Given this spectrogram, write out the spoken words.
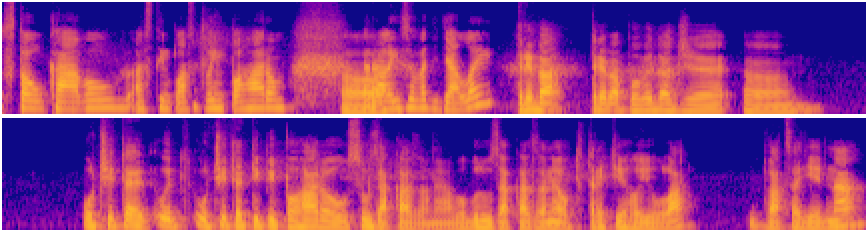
s tou kávou a s tým plastovým pohárom uh, realizovať ďalej? Treba, treba povedať, že uh, určité, určité typy pohárov sú zakázané, alebo budú zakázané od 3. júla 2021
